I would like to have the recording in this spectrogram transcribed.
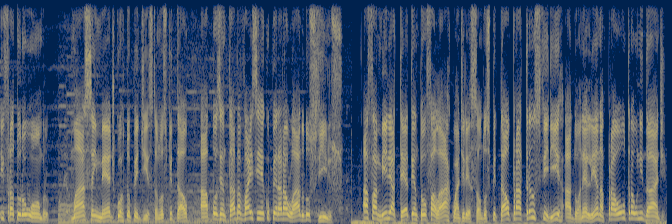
e fraturou o ombro. Mas, sem médico ortopedista no hospital, a aposentada vai se recuperar ao lado dos filhos. A família até tentou falar com a direção do hospital para transferir a dona Helena para outra unidade,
